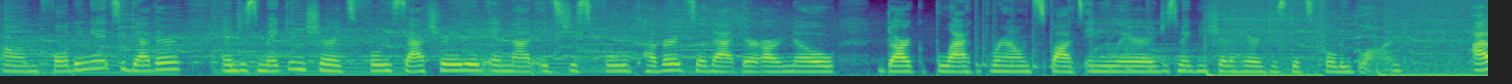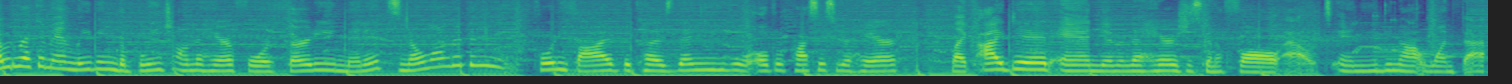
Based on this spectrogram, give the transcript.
um, folding it together and just making sure it's fully saturated and that it's just fully covered so that there are no dark black brown spots anywhere and just making sure the hair just gets fully blonde. I would recommend leaving the bleach on the hair for 30 minutes, no longer than 45 because then you will overprocess your hair like I did and know, the hair is just going to fall out and you do not want that.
